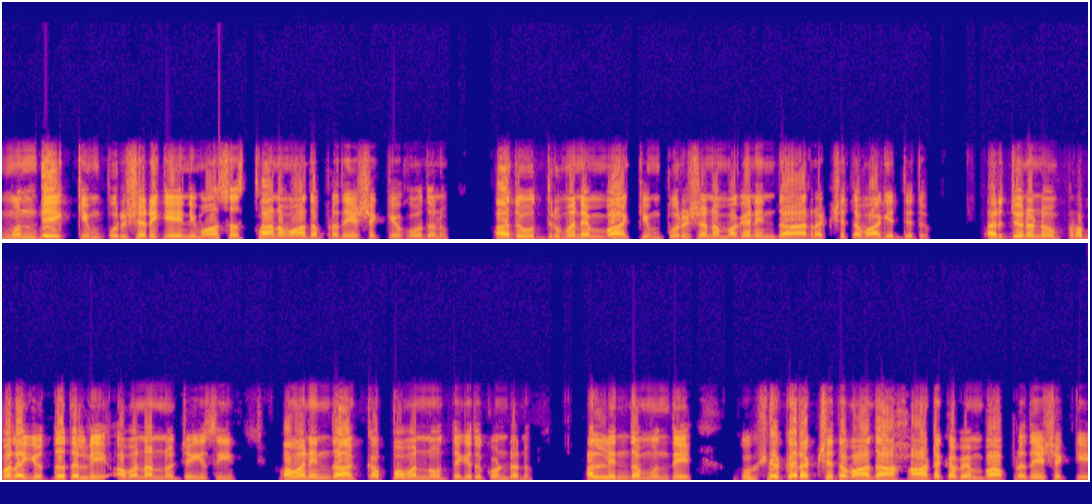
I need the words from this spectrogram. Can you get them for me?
ಮುಂದೆ ಕಿಂಪುರುಷರಿಗೆ ನಿವಾಸ ಸ್ಥಾನವಾದ ಪ್ರದೇಶಕ್ಕೆ ಹೋದನು. ಅದು ಧ್ರುಮನೆಂಬ ಕಿಂಪುರುಷನ ಮಗನಿಂದ ರಕ್ಷಿತವಾಗಿದ್ದಿತು. ಅರ್ಜುನನು ಪ್ರಬಲ ಯುದ್ಧದಲ್ಲಿ ಅವನನ್ನು ಜಯಿಸಿ ಅವನಿಂದ ಕಪ್ಪವನ್ನು ತೆಗೆದುಕೊಂಡನು. ಅಲ್ಲಿಂದ ಮುಂದೆ ಗುಹ್ಯಕ ರಕ್ಷಿತವಾದ ಹಾಟಕವೆಂಬ ಪ್ರದೇಶಕ್ಕೆ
